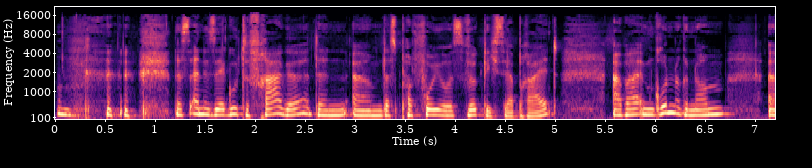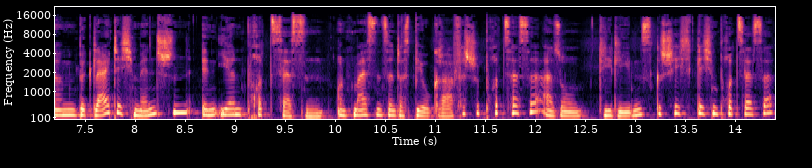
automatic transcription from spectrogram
Das ist eine sehr gute Frage, denn ähm, das Portfolio ist wirklich sehr breit. Aber im Grunde genommen ähm, begleite ich Menschen in ihren Prozessen. Und meistens sind das biografische Prozesse, also die lebensgeschichtlichen Prozesse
